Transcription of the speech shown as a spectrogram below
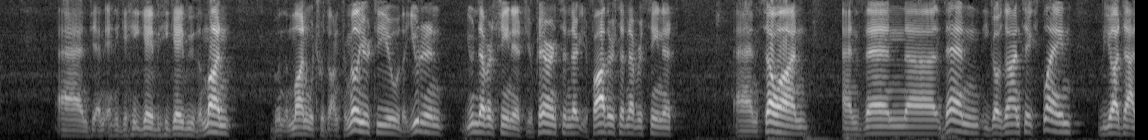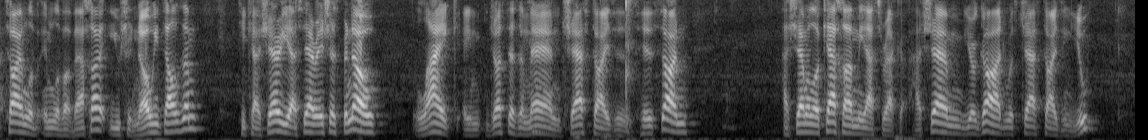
and, and, and he, he, gave, he gave you the mun, the mun which was unfamiliar to you, that you didn't, you never seen it, your parents had never, your fathers had never seen it, and so on. And then, uh, then he goes on to explain, you should know, he tells them, like a, just as a man chastises his son, Hashem Elokecha miasreka. Hashem, your God, was chastising you.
